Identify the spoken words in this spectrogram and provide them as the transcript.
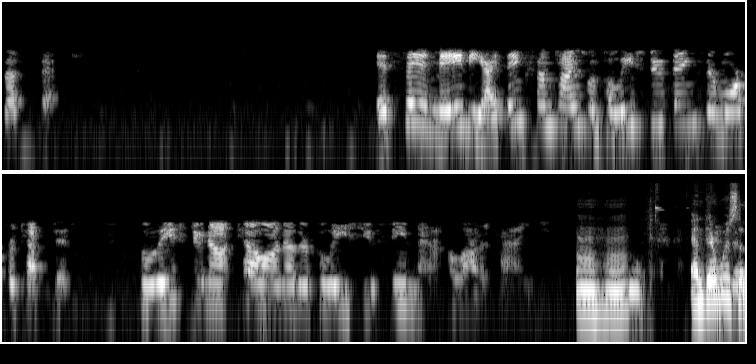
suspect? It's saying maybe. I think sometimes when police do things, they're more protected. Police do not tell on other police. You've seen that a lot of times. Mm-hmm. And there was a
